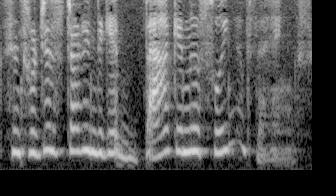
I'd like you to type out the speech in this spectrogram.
since we're just starting to get back in the swing of things.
